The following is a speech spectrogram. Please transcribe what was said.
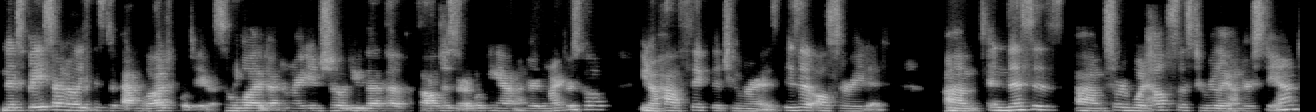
And it's based on really histopathological data. So what Dr. Mooradian showed you that the pathologists are looking at under the microscope, you know, how thick the tumor is. Is it ulcerated? Um, and this is um, sort of what helps us to really understand,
